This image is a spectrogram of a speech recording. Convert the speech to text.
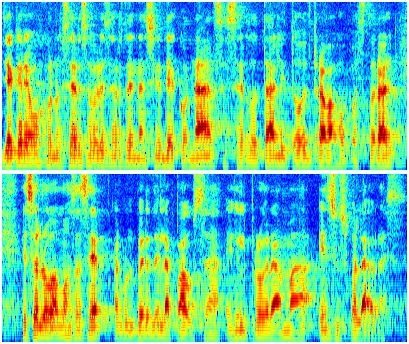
ya queremos conocer sobre esa ordenación diaconal, sacerdotal y todo el trabajo pastoral. Eso lo vamos a hacer al volver de la pausa en el programa En sus palabras.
